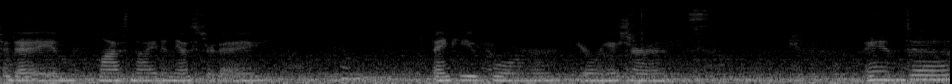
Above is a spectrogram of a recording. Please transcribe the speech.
today and last night and yesterday. Thank you for your reassurance. And uh,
